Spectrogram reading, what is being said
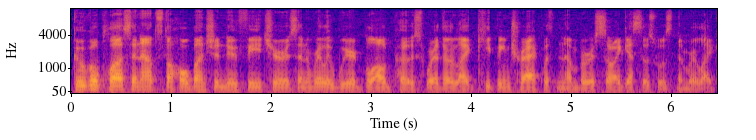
Google Plus announced a whole bunch of new features and a really weird blog post where they're like keeping track with numbers. So I guess this was number like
